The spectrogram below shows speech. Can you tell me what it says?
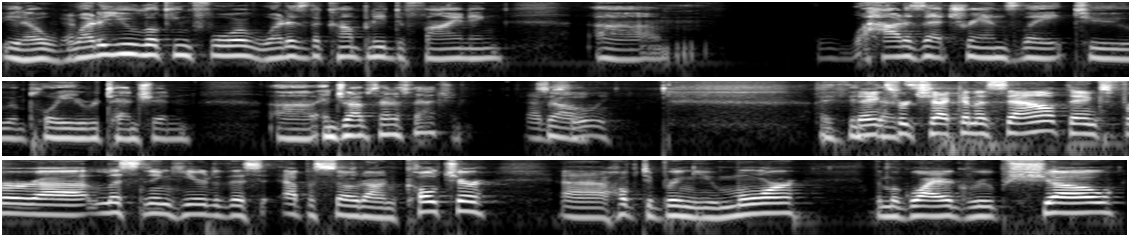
You know, what are you looking for? What is the company defining? Um, how does that translate to employee retention uh, and job satisfaction? absolutely I think Thanks for checking us out. Thanks for uh, listening here to this episode on culture. Uh, hope to bring you more. The Maguire Group Show.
